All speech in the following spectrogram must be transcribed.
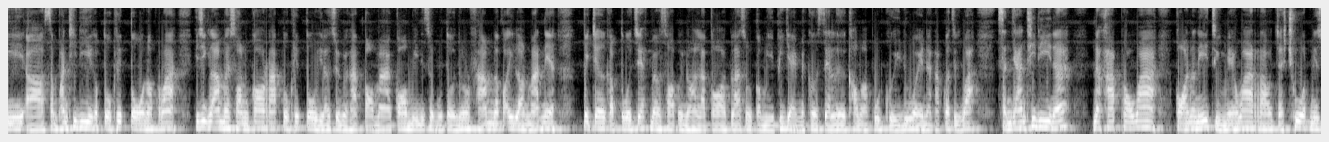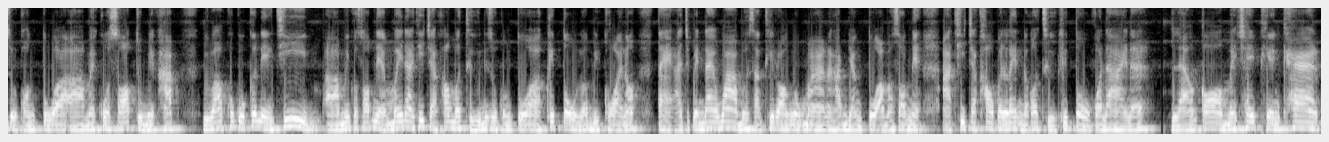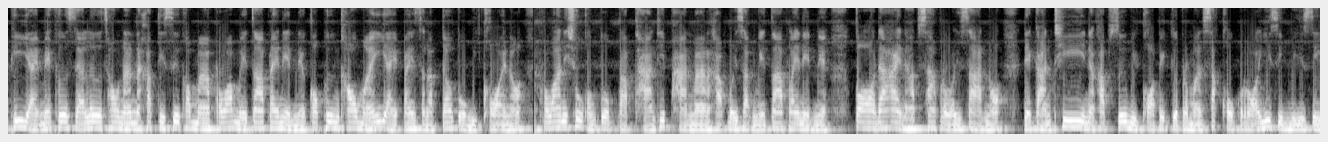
สัมพันธ์ที่ดีกับตัวคริปโตเนาะเพราะว่าจริงๆแล้วอเมซอนก็รับตัวคริปโตอยู่แล้วใช่ไหมครับต่อมาก็มีในส่วนของตัวโดนัลด์ทรัมป์แล้วก็อีลอนมัสเนี่ยไปเจอกับตัวเจฟเบลซอฟอีกเนาะแล้วก็ล่าสุดก็มีพี่ใหญ่ไมเคิลเซเลอร์เข้ามาพูดคุยด้วยนะครับก็ถือว่าสัญญาณที่ดีนะ นะครับ เพราะว่าก่อนอันนี้ถึงแม้ว่าเราจะชวดในส่วนของตัว Microsoft ถูกไหมครับ หรือว่าพวก Google เองที่ Microsoft เนี่ยไม่ได้ที่จะเข้ามาถือในส่วนของตัวคริปโตหรือว่า Bitcoin เนาะแต่อาจจะเป็นได้ว่าบริษัทที่รองลงมานะครับอย่างตัว Amazon เนี่ยอาจที่จะเข้าไปเล่นแล้วก็ถือคริปโตก็ได้นะ แล้วก็ไม่ใช่เพียงแค่พี่ใหญ่ Maker Seller เท่านั้นนะครับ ที่ซื้อเข้ามาเพราะว่า Meta Planet เนี่ยก็เพิ่งเข้าไม้ใหญ่ไปสำหรับเจ้าตัว Bitcoin เนาะเพราะว่าในช่วงของตัวปรับฐานที่ผ่านมานะครับ บริษัท Meta Planet เนี่ยก็ได้นะครับสร้างประวัติศาสตร์เนาะในการที่นะครับซื้อ Bitcoin ไปเกือบประมาณสัก 620 BTC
